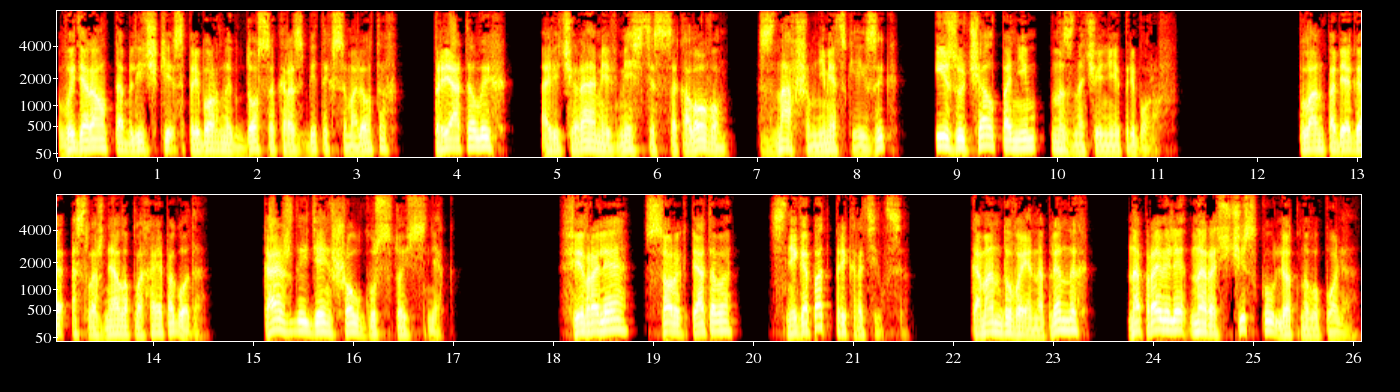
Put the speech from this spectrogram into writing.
выдирал таблички с приборных досок разбитых самолетов, прятал их, а вечерами вместе с Соколовым, знавшим немецкий язык, изучал по ним назначение приборов. План побега осложняла плохая погода. Каждый день шел густой снег. В феврале 45-го снегопад прекратился. Команду военнопленных направили на расчистку летного поля.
